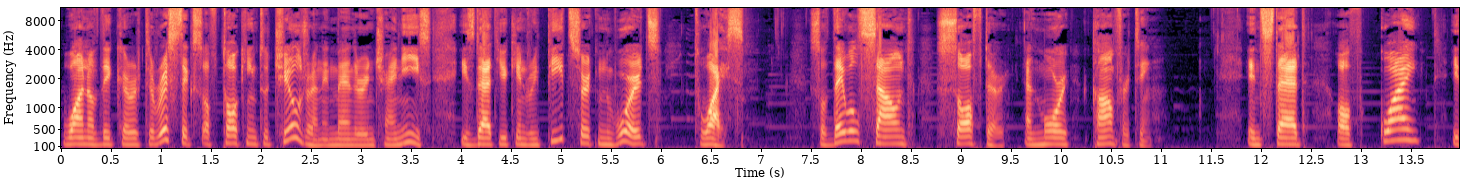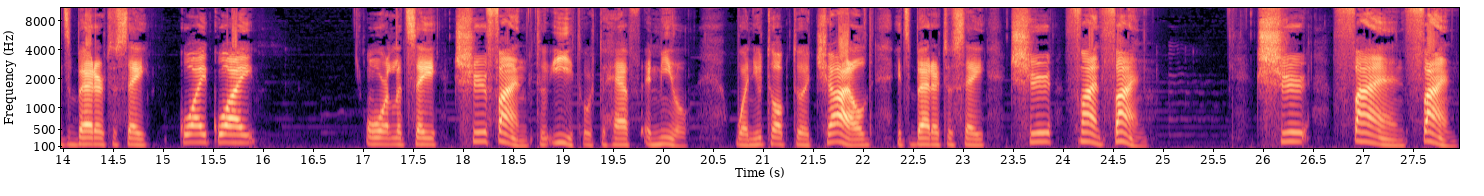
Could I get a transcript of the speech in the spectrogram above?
One of the characteristics of talking to children in Mandarin Chinese is that you can repeat certain words twice so they will sound softer and more comforting. Instead of guai, it's better to say guai guai, or let's say 吃饭 to eat or to have a meal. When you talk to a child, it's better to say 吃饭饭。吃饭饭。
